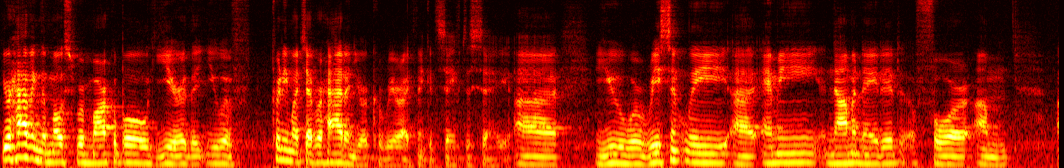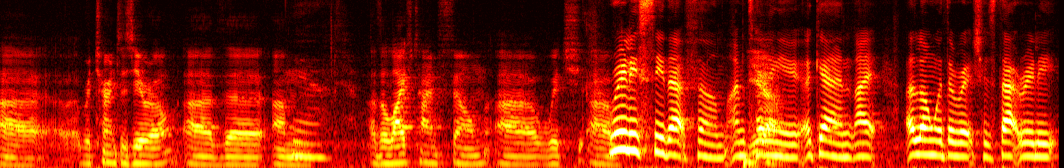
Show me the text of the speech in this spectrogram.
you're having the most remarkable year that you have pretty much ever had in your career. I think it's safe to say. Uh, you were recently uh, Emmy nominated for um, uh, Return to Zero, uh, the um, yeah. uh, the Lifetime film, uh, which uh, really see that film. I'm telling you again, like along with the riches, that really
